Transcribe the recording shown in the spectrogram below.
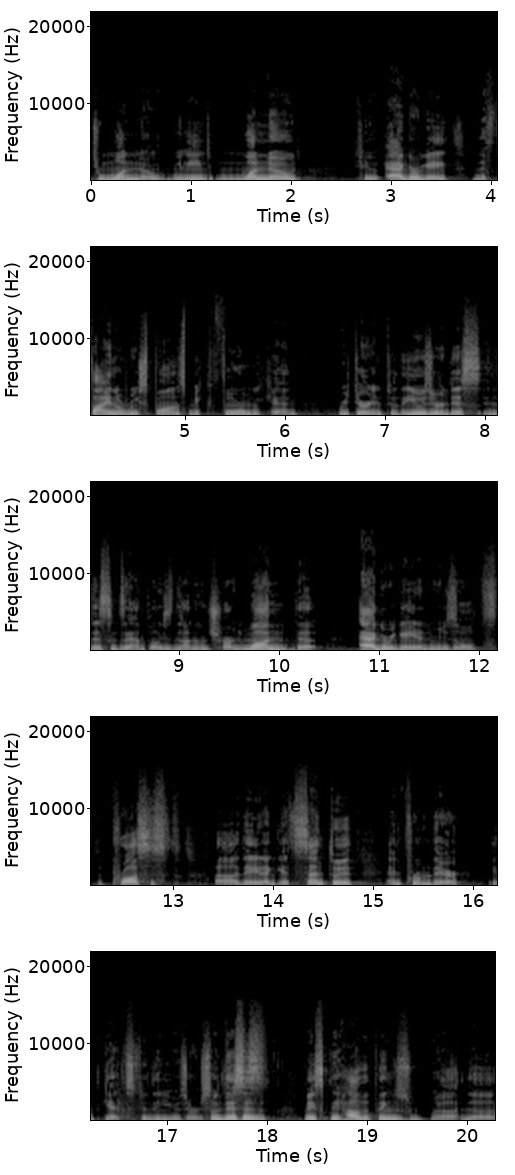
to one node. We need one node to aggregate the final response before we can return it to the user. This, in this example, is done on shard one. The aggregated results, the processed uh, data gets sent to it, and from there it gets to the user. So this is basically how the things, uh, the,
